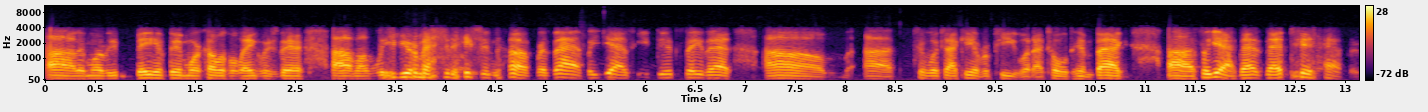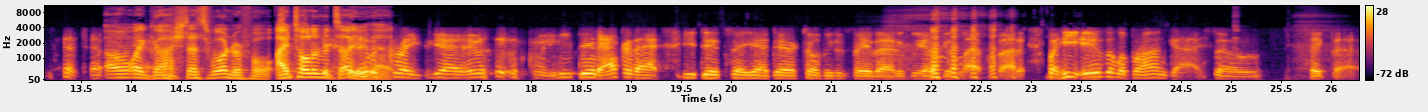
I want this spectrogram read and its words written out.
Uh, there more may have been more colorful language there. Um, I'll leave your imagination uh, for that. But yes, he did say that. Um, uh, to which I can't repeat what I told him back. Uh, so yeah, that that did happen. oh my happened. gosh, that's wonderful! I told him to tell you it was that. great. Yeah, it was, it was, great. He did after that. He did say, "Yeah, Derek told me to say that." If we had a good laugh about it, but he is a LeBron guy, so take that.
